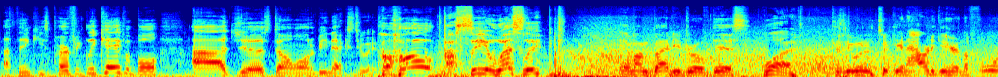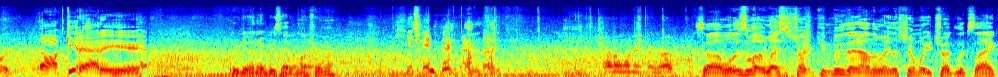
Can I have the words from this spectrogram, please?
I think he's perfectly capable. I just don't want to be next to it. Ho ho! I'll see you, Wesley. Damn, I'm glad you drove this. Why? Because it would have took you an hour to get here in the Ford. Oh, get out of here. What are we doing? Everybody's having lunch right now? I don't want to interrupt. So, well, this is what Wes's truck. Can move that out of the way. Let's show them what your truck looks like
